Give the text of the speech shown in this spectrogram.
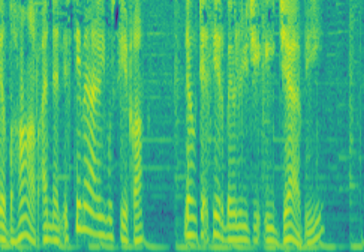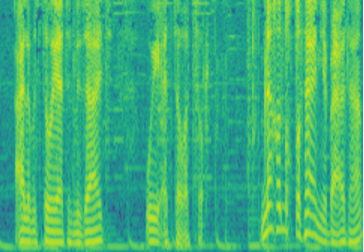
إظهار أن الاستماع للموسيقى له تأثير بيولوجي إيجابي على مستويات المزاج والتوتر. بناخذ نقطة ثانية بعدها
